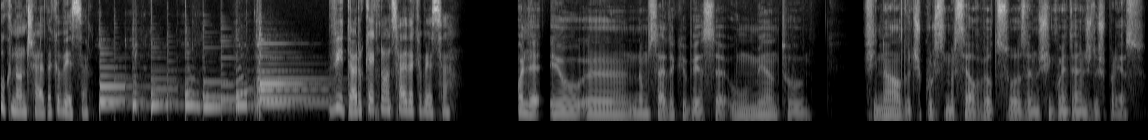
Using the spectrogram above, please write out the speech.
o que não nos sai da cabeça. Vitor, o que é que não te sai da cabeça? Olha, eu uh, não me sai da cabeça o momento final do discurso de Marcelo Rebelo de Souza nos 50 anos do Expresso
